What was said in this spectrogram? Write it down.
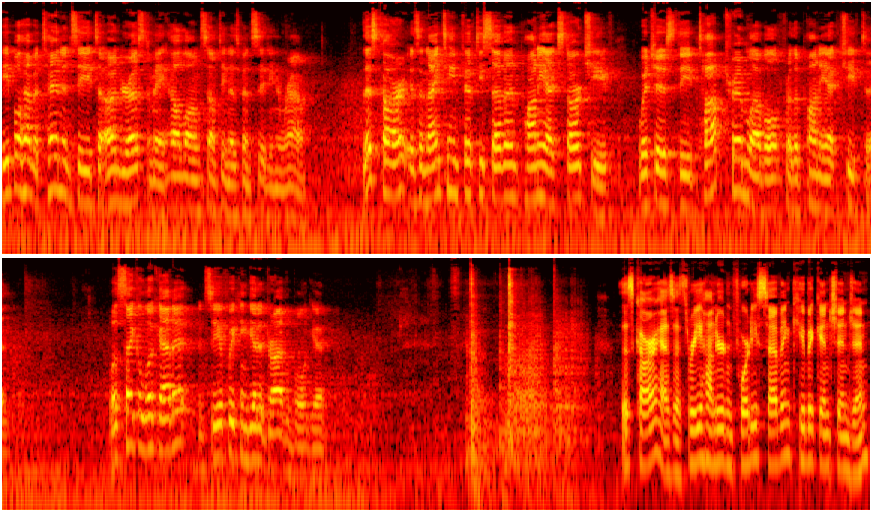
People have a tendency to underestimate how long something has been sitting around. This car is a 1957 Pontiac Star Chief, which is the top trim level for the Pontiac Chieftain. Let's take a look at it and see if we can get it drivable again. This car has a 347 cubic inch engine.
